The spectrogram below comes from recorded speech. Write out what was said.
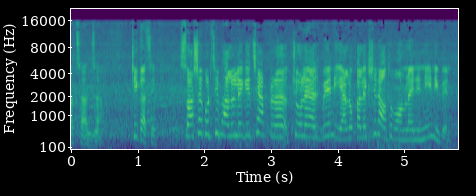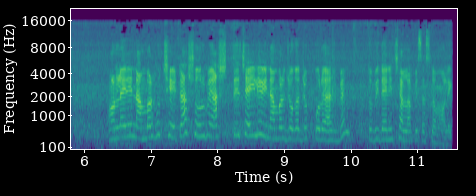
আচ্ছা আচ্ছা। ঠিক আছে। সো আশা করছি ভালো লেগেছে। আপনারা চলে আসবেন ইয়ালো কালেকশনে অথবা অনলাইনে নিয়ে নেবেন। অনলাইনের নাম্বার হচ্ছে এটা। শোরুমে আসতে চাইলে এই নাম্বারে যোগাযোগ করে আসবেন। তো বিদায় নিচ্ছি। আল্লাহ হাফিজ। আসসালামু আলাইকুম।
